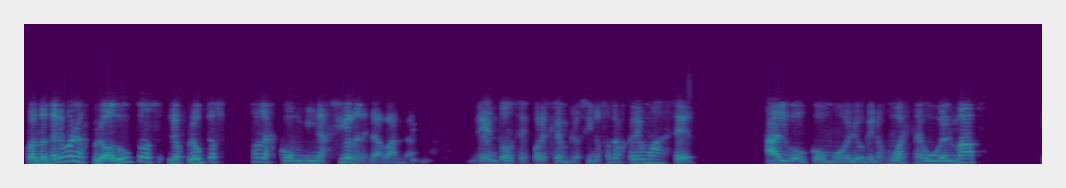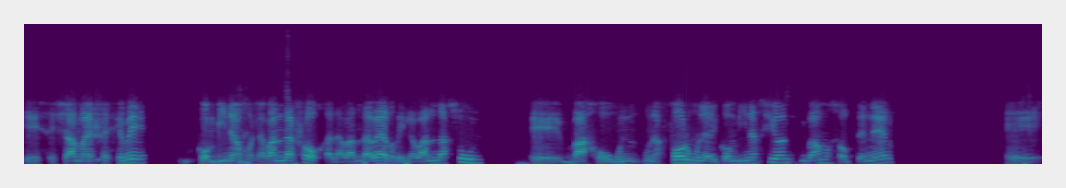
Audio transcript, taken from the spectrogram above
Cuando tenemos los productos, los productos son las combinaciones de la banda. Entonces, por ejemplo, si nosotros queremos hacer algo como lo que nos muestra Google Maps, que se llama RGB, combinamos la banda roja, la banda verde y la banda azul eh, bajo una fórmula de combinación y vamos a obtener eh,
